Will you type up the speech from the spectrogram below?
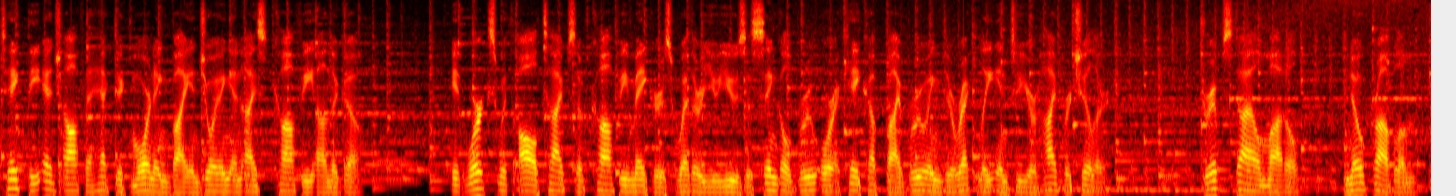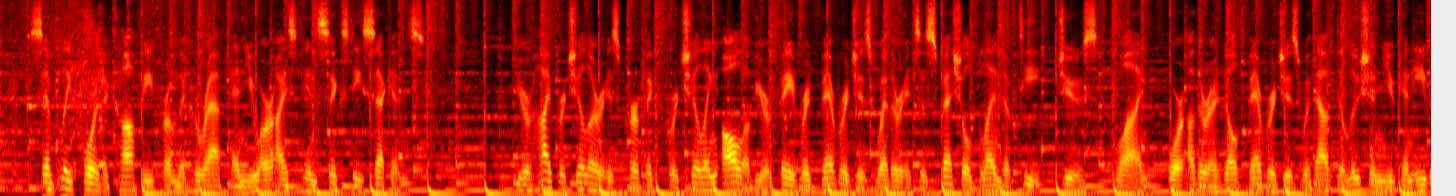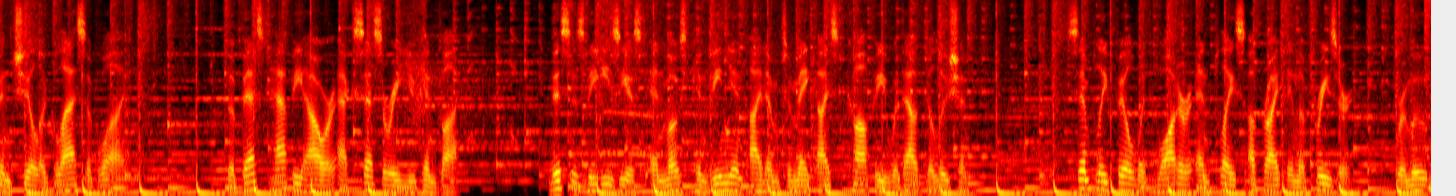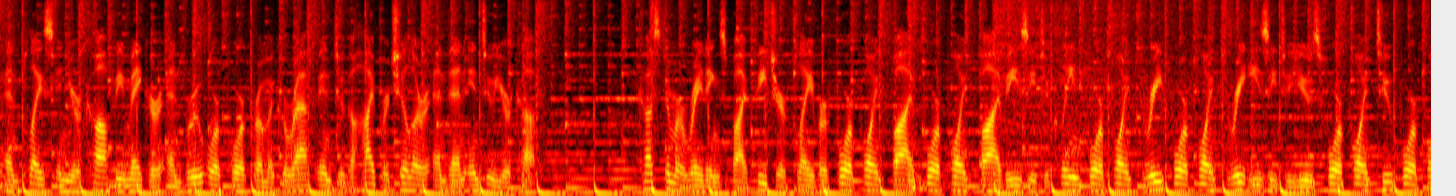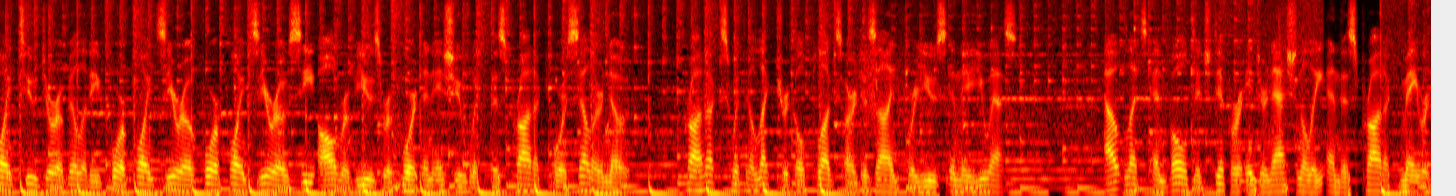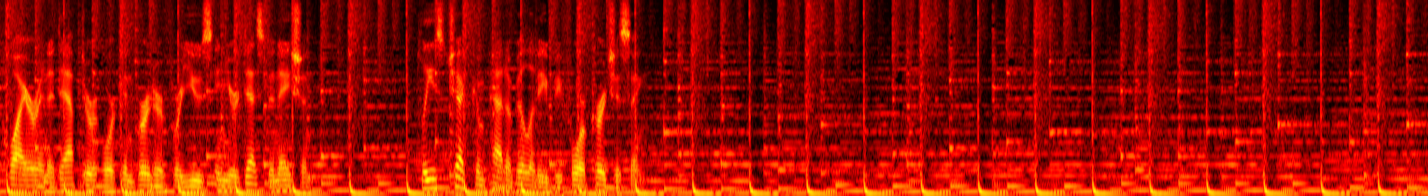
Take the edge off a hectic morning by enjoying an iced coffee on the go. It works with all types of coffee makers whether you use a single brew or a K-cup by brewing directly into your Hyperchiller. Drip style model, no problem, simply pour the coffee from the carafe and you are iced in 60 seconds. Your Hyperchiller is perfect for chilling all of your favorite beverages whether it's a special blend of tea, juice, wine, or other adult beverages without dilution you can even chill a glass of wine. The best happy hour accessory you can buy. This is the easiest and most convenient item to make iced coffee without dilution. Simply fill with water and place upright in the freezer, remove and place in your coffee maker and brew or pour from a carafe into the Hyperchiller and then into your cup. Customer ratings by feature flavor 4.5 4.5 easy to clean 4.3 4.3 easy to use 4.2 4.2 durability 4.0 4.0 see all reviews report an issue with this product or seller note. Products with electrical plugs are designed for use in the US. Outlets and voltage differ internationally and this product may require an adapter or converter for use in your destination. Please check compatibility before purchasing.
